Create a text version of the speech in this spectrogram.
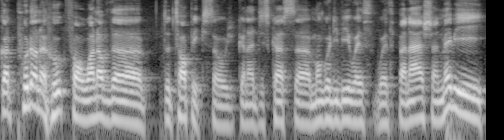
got put on a hook for one of the the topics. So you're gonna discuss uh, MongoDB with with Panache and maybe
